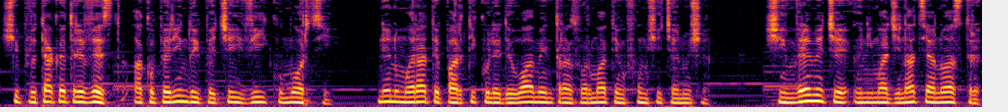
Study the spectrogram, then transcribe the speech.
și plutea către vest, acoperindu-i pe cei vii cu morții, nenumărate particule de oameni transformate în fum și cenușă. Și în vreme ce, în imaginația noastră,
